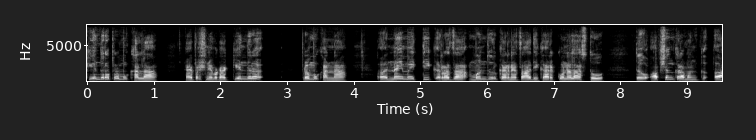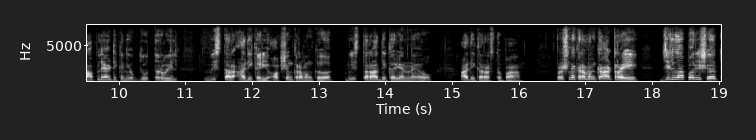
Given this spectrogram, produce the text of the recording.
केंद्र प्रमुखाला काय प्रश्न आहे बघा केंद्र प्रमुखांना नैमित्तिक रजा मंजूर करण्याचा अधिकार कोणाला असतो? तर ऑप्शन क्रमांक अ आपल्या या ठिकाणी योग्य उत्तर होईल विस्तार अधिकारी. ऑप्शन क्रमांक विस्तार अधिकारी यांना हो, अधिकार असतो पहा. प्रश्न क्रमांक अठरा आहे जिल्हा परिषद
